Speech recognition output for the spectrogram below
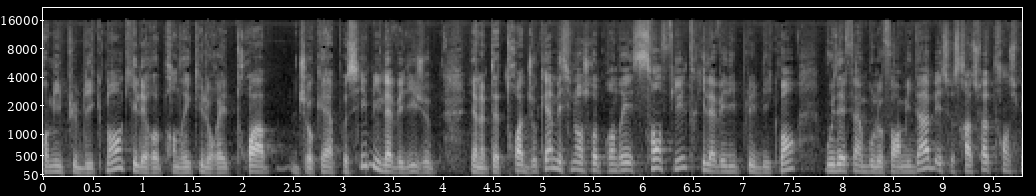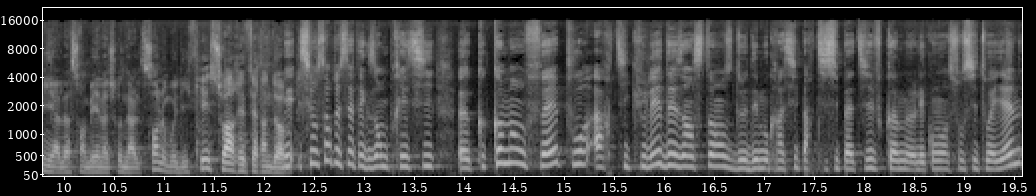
promis publiquement qu'il les reprendrait, qu'il aurait trois jokers possibles. Il avait dit, je, il y en a peut-être trois jokers, mais sinon je reprendrai sans filtre. Il avait dit publiquement, vous avez fait un boulot formidable et ce sera soit transmis à l'Assemblée nationale sans le modifier, soit à référendum. Mais si on sort de cet exemple précis, euh, comment on fait pour articuler des instances de démocratie participative comme les conventions citoyennes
